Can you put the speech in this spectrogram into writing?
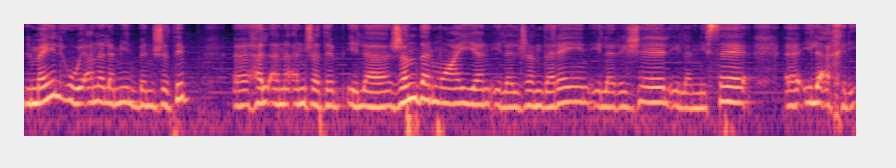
الميل هو أنا لمين بنجذب هل أنا أنجذب إلى جندر معين إلى الجندرين إلى الرجال إلى النساء آه، إلى آخره.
